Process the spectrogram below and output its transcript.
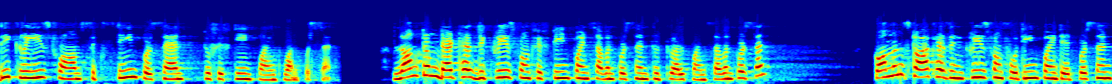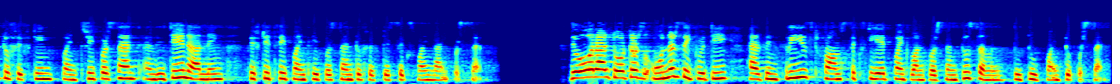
decreased from 16% to 15.1%. Long-term debt has decreased from 15.7% to 12.7%. Common stock has increased from 14.8% to 15.3% and retained earning 53.3% to 56.9%. The overall total owner's equity has increased from 68.1% to 72.2%.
